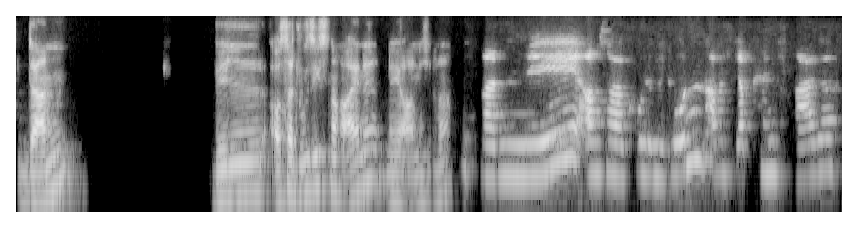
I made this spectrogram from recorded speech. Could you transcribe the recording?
dann will, außer du siehst noch eine? Nee, auch nicht, oder? Nee, außer coole Methoden, aber ich glaube keine Frage.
